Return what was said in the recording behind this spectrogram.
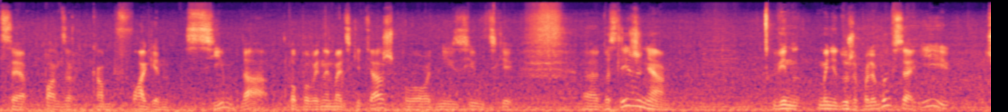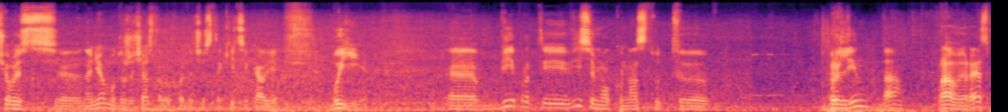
Це Panzerkampfwagen 7, да, топовий німецький тяж по одній з гілицьких е, дослідження. Він мені дуже полюбився і чогось е, на ньому дуже часто виходять такі цікаві бої. Е, Бій проти вісімок у нас тут Берлін, да, правий респ.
